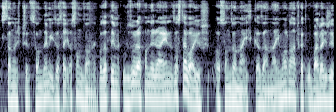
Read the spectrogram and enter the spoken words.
stanąć przed sądem i zostać osądzony. Poza tym Ursula von der Leyen została już osądzona i skazana i można na przykład uważać, że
